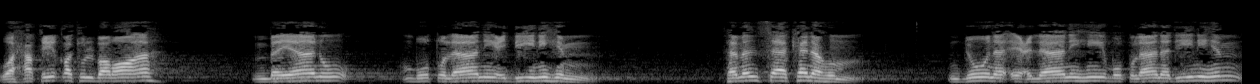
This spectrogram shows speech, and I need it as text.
وحقيقة البراءة بيان بطلان دينهم. فمن ساكنهم دون إعلانه بطلان دينهم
